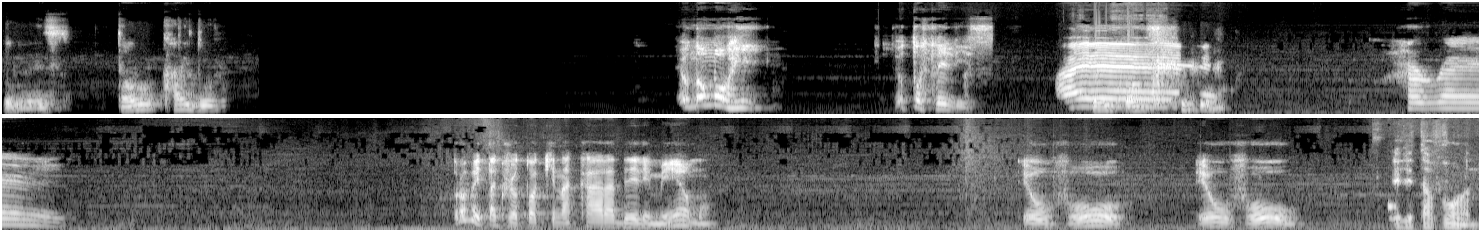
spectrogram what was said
Beleza. Então, Kaido. Eu não morri! Eu tô feliz. Aê! Hooray! Aproveitar que eu já tô aqui na cara dele mesmo. Eu vou. Eu vou. Ele tá voando.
